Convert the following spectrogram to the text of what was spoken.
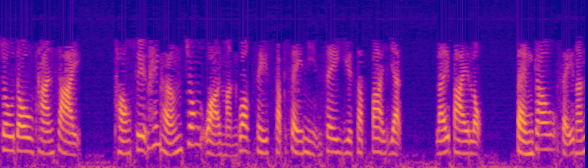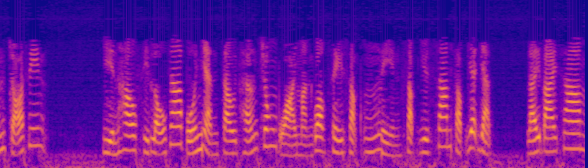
做到叹晒。唐雪卿响中华民国四十四年四月十八日，礼拜六。病够死撚咗先，然后是老沙本人就响中华民国四十五年十月三十一日礼拜三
